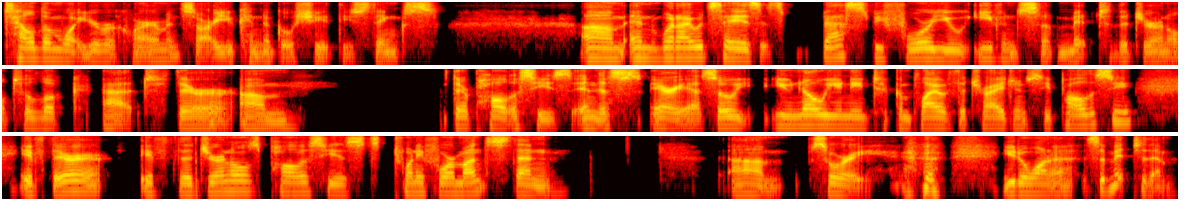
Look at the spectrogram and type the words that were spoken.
tell them what your requirements are. You can negotiate these things. Um, and what I would say is it's best before you even submit to the journal to look at their um, their policies in this area. So you know you need to comply with the tri-agency policy. If they're if the journal's policy is 24 months, then um, sorry, you don't want to submit to them.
